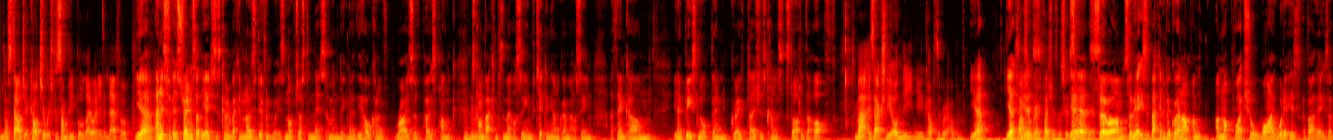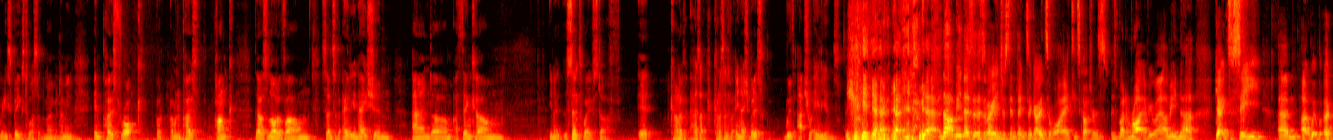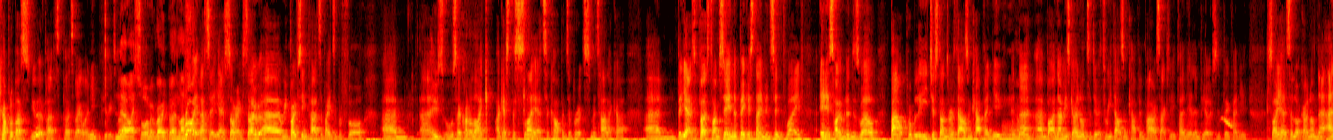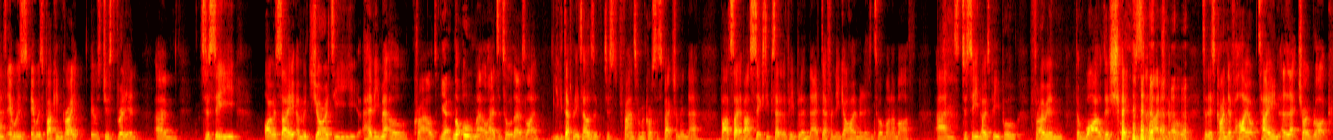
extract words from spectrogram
nostalgic culture, which for some people they weren't even there for. Yeah, and it's, it's strange that the 80s is coming back in loads of different ways, not just in this. I mean, the, you know, the whole kind of rise of post-punk has Mhm. come back into the metal scene, particularly the underground metal scene. I think, um, you know, Beast Milk, then Grave Pleasures kind of started that off. Matt is actually on the new Carpenter Brut album. Yeah, yes, Matt from. Grave Pleasures, I should Yeah, say. yeah. So, um, so the 80s is back in a big way, and I- I'm, I'm not quite sure why, what it is about the 80s that really speaks to us at the moment. I mean, in post rock, I mean, post punk, there was a lot of um, sense of alienation, and um, I think, um, you know, the synthwave stuff, it kind of has that kind of sense of alienation, but it's with actual aliens. yeah, yeah. No, I mean, there's a, there's a very interesting thing to go into why 80s culture is, is running right everywhere. I mean, uh, getting to see um, a, a couple of us, you were at Pert- Perturbator, weren't you? A few weeks back. No, I saw him at Roadburn last Right, year. that's it. Yeah, sorry. So uh, we've both seen Perturbator before, um, uh, who's also kind of like, I guess, the Slayer to Carpenter Brut's Metallica. Um, but yeah, it's the first time seeing the biggest name in synthwave in his homeland as well. About probably just under a thousand cap venue Oh, in wow. there. Um, but I know he's going on to do a three thousand cap in Paris. Actually, playing the Olympia, which is a big venue. So yeah, there's a lot going on there, and it was it was fucking great. It was just brilliant um, to see. I would say a majority heavy metal crowd. Yeah. Not all metalheads at all. There was like you could definitely tell there's just fans from across the spectrum in there. But I'd say about sixty percent of the people in there definitely go home and listen to Amon Amarth. And to see those people throw in the wildest shapes imaginable to this kind of high octane electro rock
